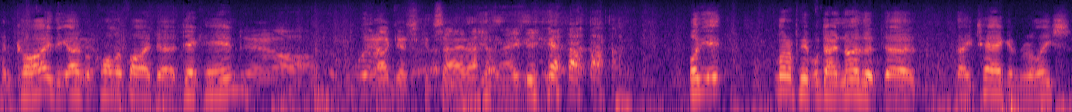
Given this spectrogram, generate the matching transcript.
and Kai the overqualified uh, deckhand. Yeah, oh, yeah, I guess you could say that, maybe. Well, yeah, a lot of people don't know that uh, they tag and release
